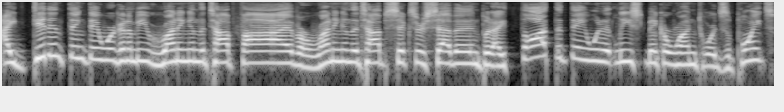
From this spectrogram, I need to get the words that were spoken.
I didn't think they were going to be running in the top five or running in the top six or seven, but I thought that they would at least make a run towards the points.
